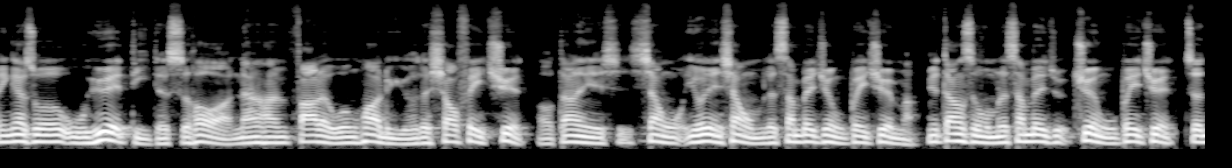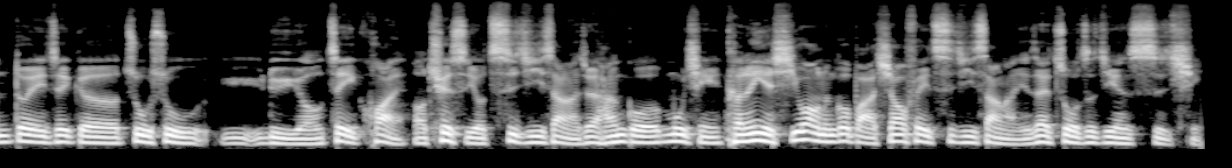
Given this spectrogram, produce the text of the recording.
应该说五月底的时候啊，南韩发了文化旅游的消费券哦，当然也是像我有点像我们的三倍券、五倍券嘛，因为当时我们的三倍券、五倍券针对这个住宿与旅游这一块哦，确实有刺激上来，所以韩国目前可能也希望能够把消费刺激上来，也在做这件事情。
